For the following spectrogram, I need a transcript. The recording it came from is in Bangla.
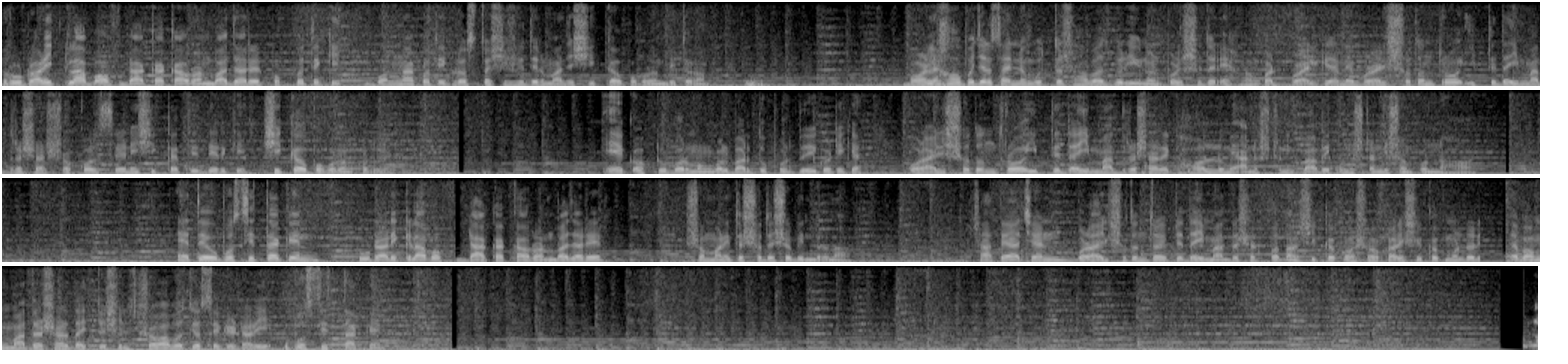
Rotary club of Dhaka Kawran বাজারের পক্ষ থেকে বন্যা ক্ষতিগ্রস্ত শিশুদের মাঝে শিক্ষা উপকরণ বিতরণ। বড়লেখা উপজেলা চার নং উত্তর শাহবাজপুর ইউনিয়ন পরিষদের এক বড়াইল গ্রামে বড়াইল স্বতন্ত্র ইবতেদায়ী মাদ্রাসার সকল শ্রেণি শিক্ষার্থীদেরকে শিক্ষা উপকরণ করলেন। এক অক্টোবর মঙ্গলবার দুপুর দুই কোটিকা বড়াইল স্বতন্ত্র ইবতেদায়ী মাদ্রাসার এক হলরুমে আনুষ্ঠানিকভাবে অনুষ্ঠানটি সম্পন্ন হয়। এতে উপস্থিত থাকেন Rotary club of Dhaka Karwan বাজারের সম্মানিত সদস্য সদস্যবৃন্দরা সাথে আছেন বড়াইল স্বতন্ত্র ইবতেদায়ী মাদ্রাসার প্রধান শিক্ষক ও সহকারী শিক্ষক মণ্ডলী এবং মাদ্রাসার দায়িত্বশীল সভাপতি ও সেক্রেটারি উপস্থিত থাকেন।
